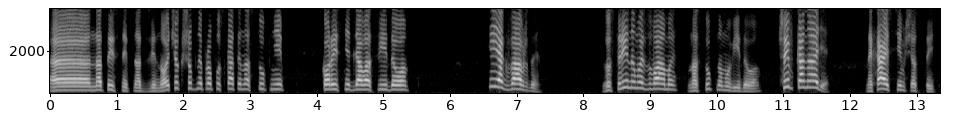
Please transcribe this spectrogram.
е, натисніть на дзвіночок, щоб не пропускати наступні корисні для вас відео. І як завжди, зустрінемось з вами в наступному відео. Чи в Канаді. Нехай всім щастить!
